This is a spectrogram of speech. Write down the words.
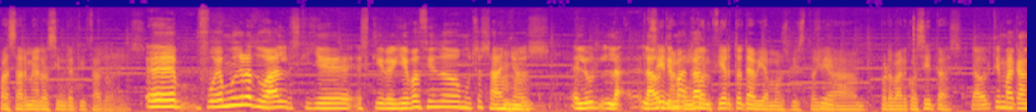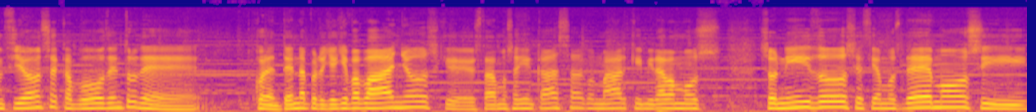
pasarme a los sintetizadores? Eh, fue muy gradual, es que, es que lo llevo haciendo muchos años. El u- la, la Sí, en última algún concierto te habíamos visto Sí. ya probar cositas. La última canción se acabó dentro de cuarentena, pero ya llevaba años que estábamos ahí en casa con Mark y mirábamos sonidos y hacíamos demos y,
